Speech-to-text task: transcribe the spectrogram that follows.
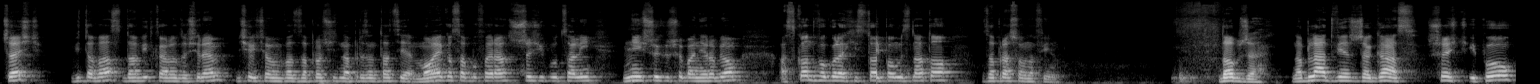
Cześć, witam Was, Dawid Karodośrem. Dzisiaj chciałbym Was zaprosić na prezentację mojego subwoofera z 6,5 cali. Mniejszych już chyba nie robią. A skąd w ogóle historia i pomysł na to? Zapraszam na film. Dobrze, na blat wjeżdża gaz 6,5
